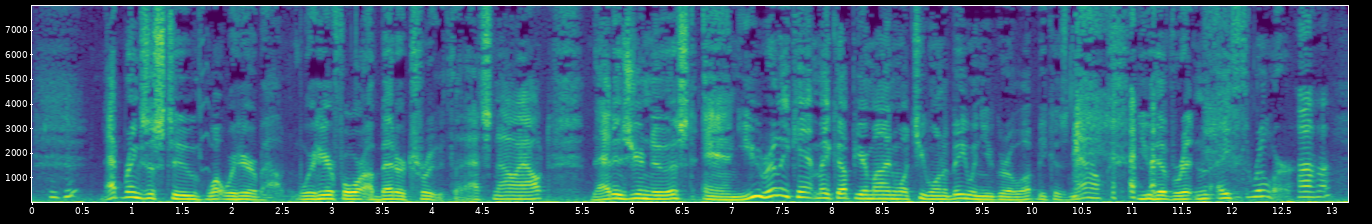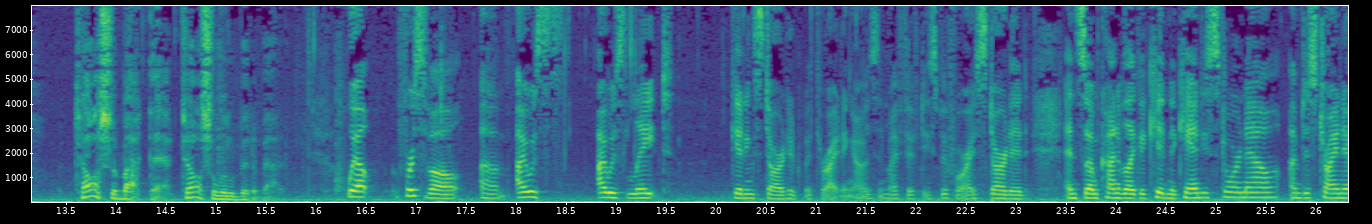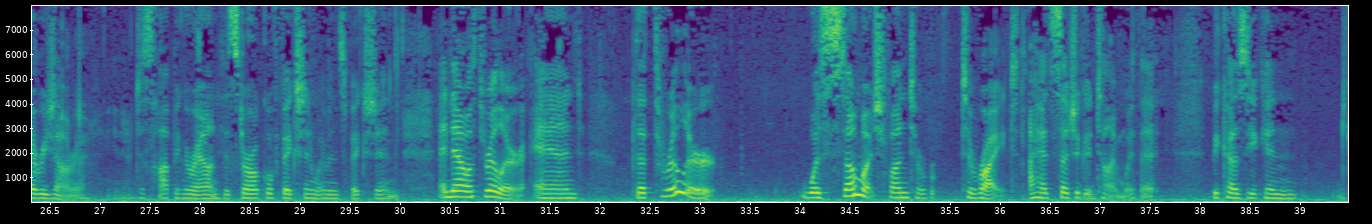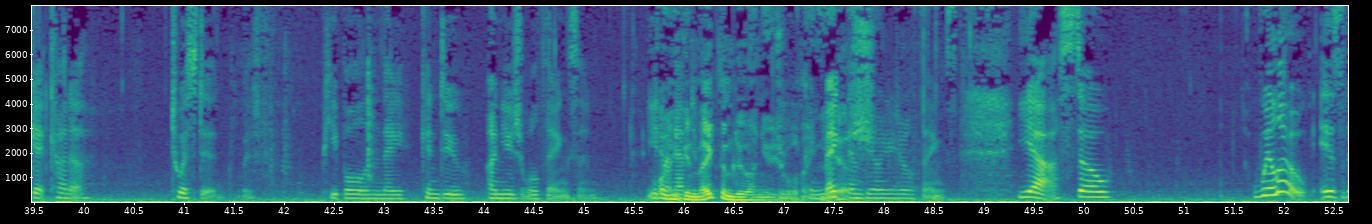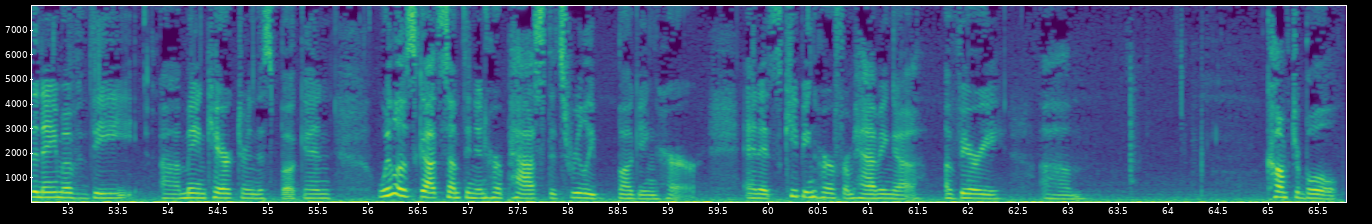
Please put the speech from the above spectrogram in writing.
That brings us to what we're here about. We're here for a better truth. That's now out. That is your newest, and you really can't make up your mind what you want to be when you grow up because now you have written a thriller. Uh-huh. Tell us about that. Tell us a little bit about it. Well, first of all, um, I was I was late getting started with writing. I was in my 50s before I started, and so I'm kind of like a kid in a candy store now. I'm just trying every genre, just hopping around historical fiction, women's fiction, and now a thriller. And the thriller was so much fun to to write. I had such a good time with it because you can get kind of twisted with people, and they can do unusual things and. You or don't you have can to make them do unusual you things. can make yes. them do unusual things. Yeah. So Willow is the name of the uh, main character in this book, and Willow's got something in her past that's really bugging her, and it's keeping her from having a a very um, comfortable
